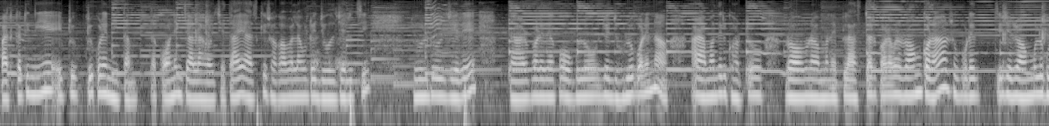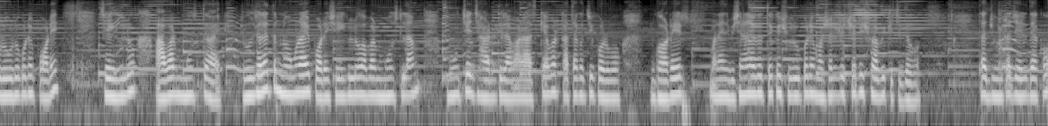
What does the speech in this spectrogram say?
পাটকাঠি নিয়ে একটু একটু করে নিতাম। তা অনেক জ্বালা হয়েছে। তাই আজকে সকালবেলা উঠে ঝুল ঝেড়েছি। ঝুল ঝুল ঝেড়ে তারপরে দেখো ওগুলো যে ধুলো পড়ে না, আর আমাদের ঘর তো মানে প্লাস্টার করা বা রং করা উপরে যে রঙগুলো গুঁড়ো গুঁড়ো করে পড়ে, সেইগুলো আবার মুছতে হয়। ঝুল ঝালে তো নোংরাই পড়ে, সেইগুলো আবার মুছলাম, মুছে ঝাড় দিলাম, আর আজকে আবার কাচাকুচি করব। ঘরের মানে বিছানা চাদর থেকে শুরু করে মশারি টশারি সবই কেচে দেবো। তা ঝুলটা ঝেড়ে দেখো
